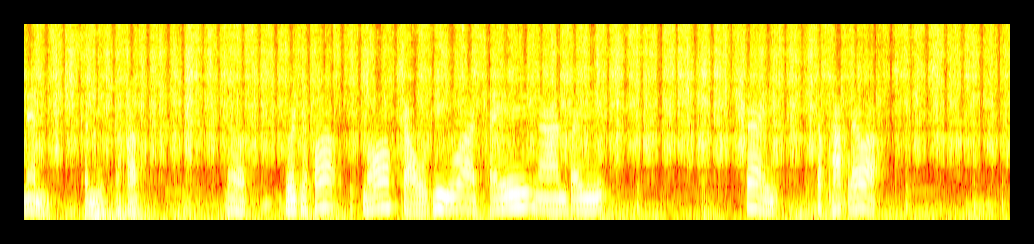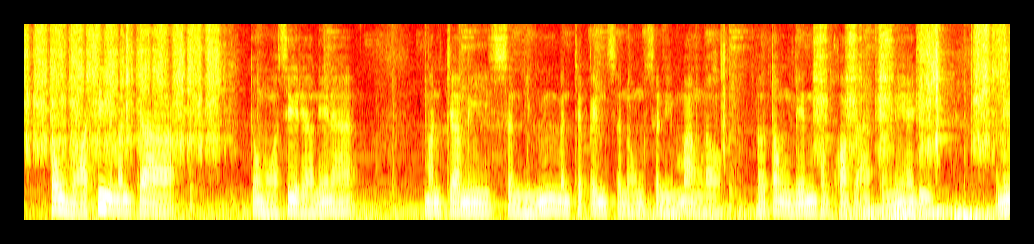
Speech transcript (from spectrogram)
แน่นสนิทนะครับแล้วโดยเฉพาะล้อเก่าที่ว่าใช้งานไปได้สักพักแล้วอะตรงหัวซี่มันจะ ตรงหัวซี่แถวนี้นะฮะมันจะมีสนิมมันจะเป็นสนงสนิมมั่งเรา เราต้องเน้นทำความสะอาดตรงนี้ให้ดี อันนี้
